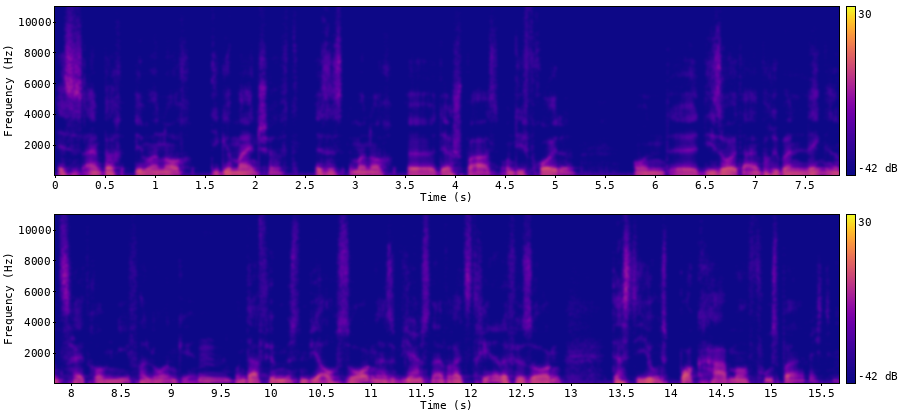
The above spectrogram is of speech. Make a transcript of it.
es ist einfach immer noch die Gemeinschaft, es ist immer noch äh, der Spaß und die Freude und äh, die sollte einfach über einen längeren Zeitraum nie verloren gehen. Mhm. Und dafür müssen wir auch sorgen, also wir ja. müssen einfach als Trainer dafür sorgen, dass die Jungs Bock haben auf Fußball. Richtig.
